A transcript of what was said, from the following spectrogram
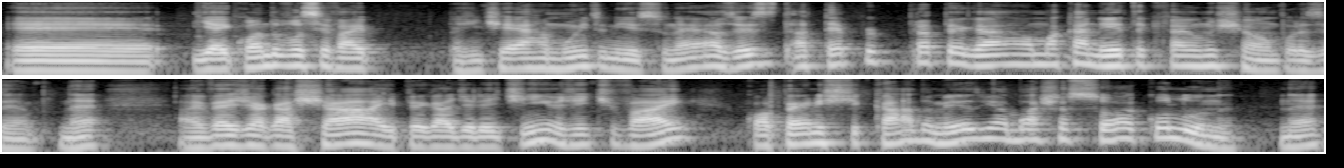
É, e aí quando você vai a gente erra muito nisso, né? Às vezes até para pegar uma caneta que caiu no chão, por exemplo, né? Ao invés de agachar e pegar direitinho, a gente vai com a perna esticada mesmo e abaixa só a coluna, né?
